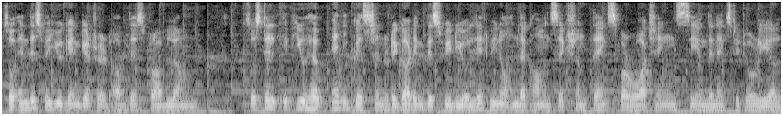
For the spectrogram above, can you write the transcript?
So in this way you can get rid of this problem. So still if you have any question regarding this video let me know in the comment section. Thanks for watching. See you in the next tutorial.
